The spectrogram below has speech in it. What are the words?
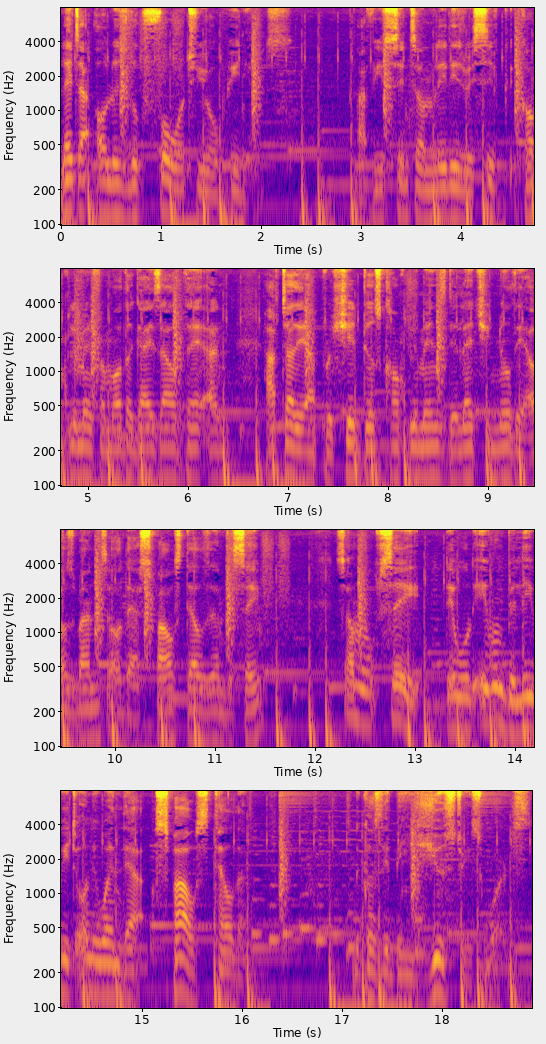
Let her always look forward to your opinions. Have you seen some ladies receive compliments from other guys out there and after they appreciate those compliments, they let you know their husband or their spouse tells them the same? Some will say they will even believe it only when their spouse tell them because they've been used to his words.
